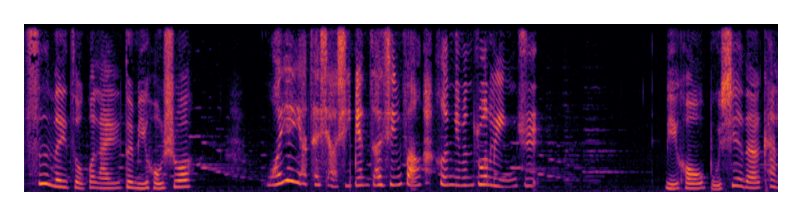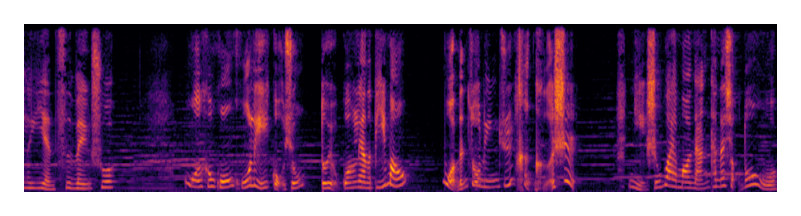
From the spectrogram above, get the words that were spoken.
刺猬走过来对猕猴说：“我也要在小溪边造新房，和你们做邻居。”猕猴不屑地看了一眼刺猬，说：“我和红狐狸、狗熊都有光亮的皮毛，我们做邻居很合适。你是外貌难看的小动物，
